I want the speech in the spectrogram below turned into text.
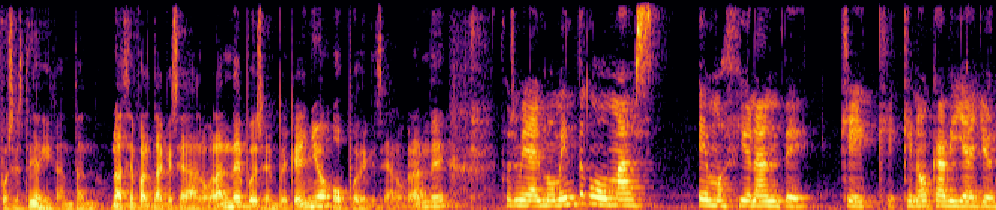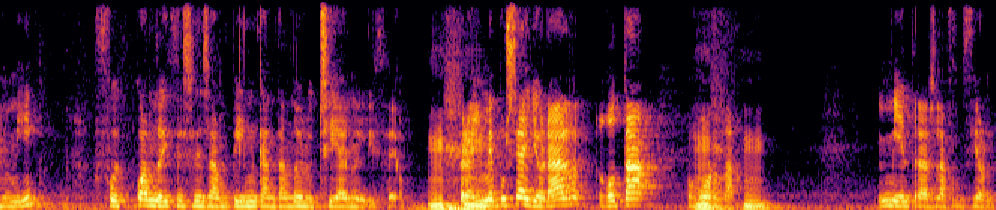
pues estoy aquí cantando. No hace falta que sea lo grande, puede ser en pequeño o puede que sea lo grande. Pues mira, el momento como más emocionante que, que- que no cabía yo en mí fue cuando hice ese jumping cantando Luchía en el liceo. Pero ahí me puse a llorar gota gorda mientras la función.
